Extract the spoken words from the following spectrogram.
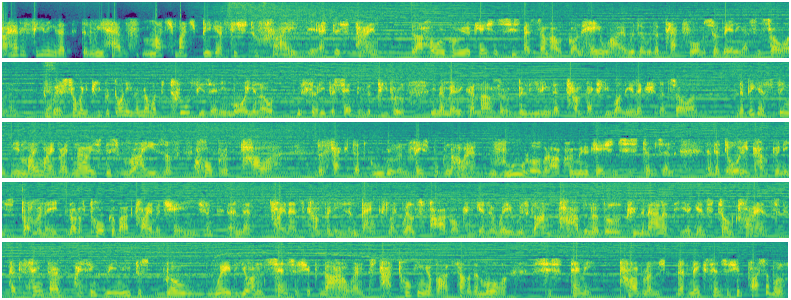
I have a feeling that, that we have much, much bigger fish to fry at this time. Our whole communication system has somehow gone haywire with the, with the platform surveilling us and so on, and yeah. where so many people don't even know what the truth is anymore, you know, with 30% of the people in America now sort of believing that Trump actually won the election and so on. The biggest thing in my mind right now is this rise of corporate power the fact that Google and Facebook now have rule over our communication systems and, and that the oil companies dominate a lot of talk about climate change and, and that finance companies and banks like Wells Fargo can get away with unpardonable criminality against its own clients. At the same time, I think we need to go way beyond censorship now and start talking about some of the more systemic problems that make censorship possible.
